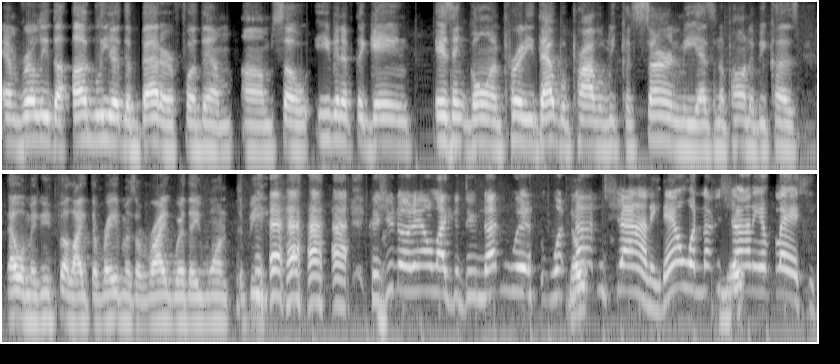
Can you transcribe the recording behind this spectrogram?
and really the uglier the better for them. Um, so even if the game isn't going pretty, that would probably concern me as an opponent because that would make me feel like the Ravens are right where they want to be. Because you know they don't like to do nothing with what nope. nothing shiny. They don't want nothing nope. shiny and flashy.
